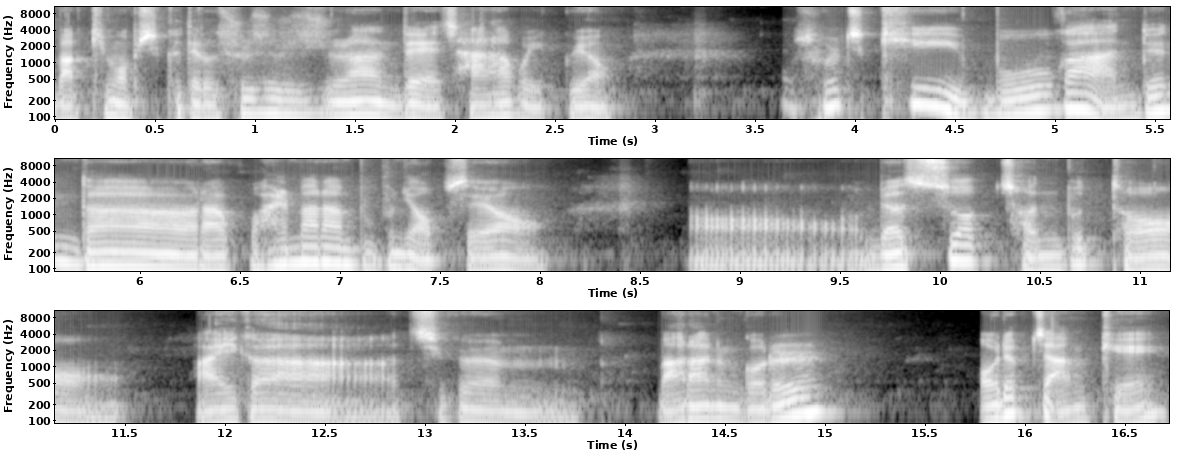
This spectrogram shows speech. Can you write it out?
막힘없이 그대로 술술술 하는데 잘 하고 있고요. 솔직히 뭐가 안 된다라고 할 만한 부분이 없어요. 어, 몇 수업 전부터 아이가 지금 말하는 거를 어렵지 않게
